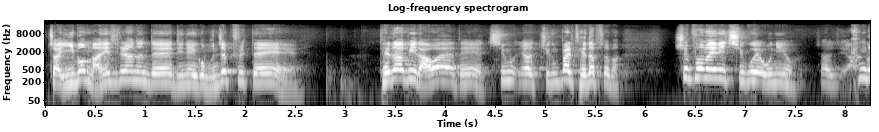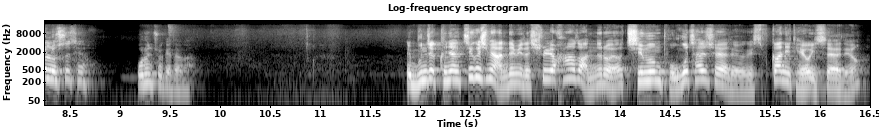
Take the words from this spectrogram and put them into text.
자, 2번 많이 틀렸는데 니네 이거 문제 풀 때 대답이 나와야 돼. 지금, 야, 지금 빨리 대답 써봐. 슈퍼맨이 지구에 오니요. 자, 한글로 쓰세요. 오른쪽에다가. 문제 그냥 찍으시면 안 됩니다. 실력 하나도 안 늘어요. 지문 보고 찾으셔야 돼요. 이게 습관이 되어 있어야 돼요.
